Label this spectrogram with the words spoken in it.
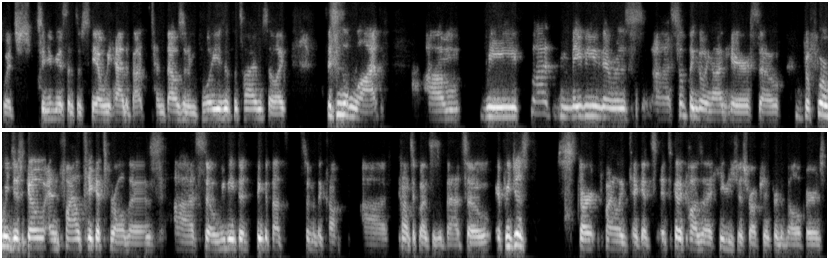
which to give you a sense of scale, we had about 10,000 employees at the time. So like, this is a lot. Um, we thought maybe there was uh, something going on here. So before we just go and file tickets for all those, uh, so we need to think about some of the uh, consequences of that. So if we just start filing tickets, it's going to cause a huge disruption for developers.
